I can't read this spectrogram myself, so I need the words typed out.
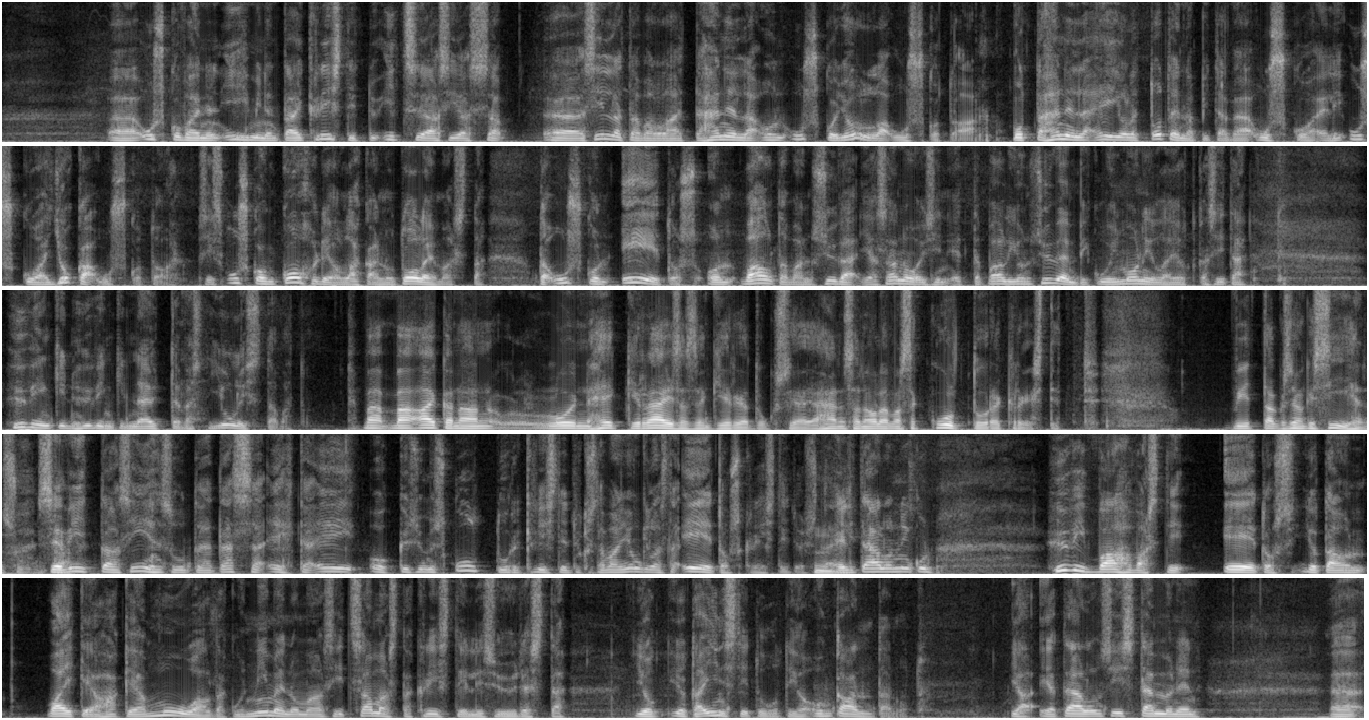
uskovainen ihminen tai kristitty itse asiassa sillä tavalla, että hänellä on usko, jolla uskotaan, mutta hänellä ei ole totena pitävää uskoa, eli uskoa, joka uskotaan. Siis uskon kohde on lakannut olemasta, mutta uskon eetos on valtavan syvä ja sanoisin, että paljon syvempi kuin monilla, jotka sitä hyvinkin, hyvinkin näyttävästi julistavat. Mä, mä aikanaan luin Heikki Räisäsen kirjoituksia ja hän sanoi olevansa kulttuurikristitty viittaako se jonkin siihen suuntaan? Se viittaa siihen suuntaan, ja tässä ehkä ei ole kysymys kulttuurikristityksestä, vaan jonkinlaista eetoskristitystä. Mm. Eli täällä on niin kuin hyvin vahvasti eetos, jota on vaikea hakea muualta kuin nimenomaan siitä samasta kristillisyydestä, jota instituutio on kantanut. Ja, ja täällä on siis tämmöinen äh,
